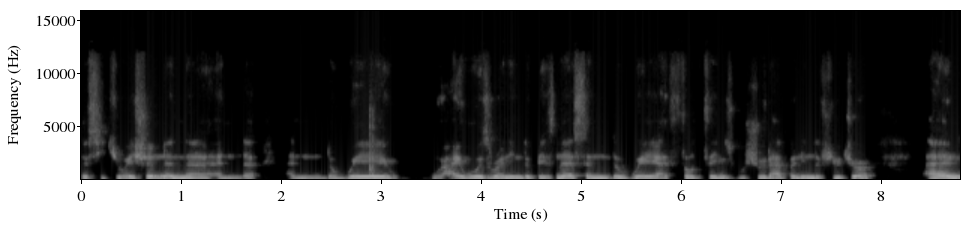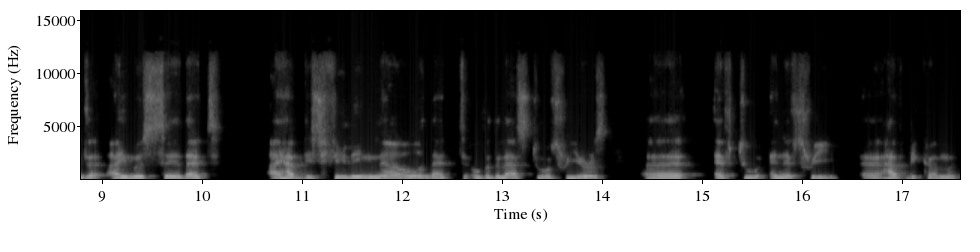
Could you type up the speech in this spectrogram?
the situation and uh, and and the way i was running the business and the way i thought things should happen in the future. And i must say that i have this feeling now that over the last two or three years f2 and f3 have become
